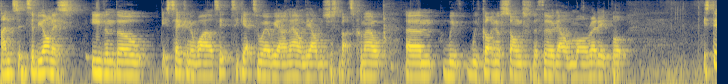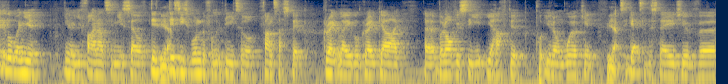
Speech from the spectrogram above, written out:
and t- to be honest, even though it's taken a while to, to get to where we are now, and the album's just about to come out, um, we've we've got enough songs for the third album already. But it's difficult when you you know you're financing yourself. Di- Yeah. Dizzy's wonderful at Detour, fantastic, great label, great guy. Uh, but obviously, you have to put your own work in Yeah. to get to the stage of uh,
